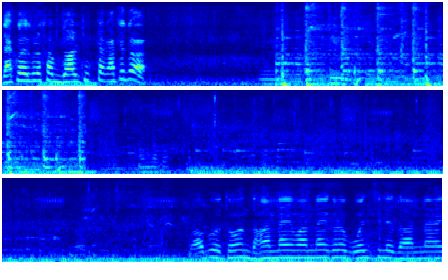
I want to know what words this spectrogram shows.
দেখো এগুলো সব জল ঠিকঠাক আছে তো? বাবু তখন ধান নাই মান নাই করে বলছিলে ধান নাই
